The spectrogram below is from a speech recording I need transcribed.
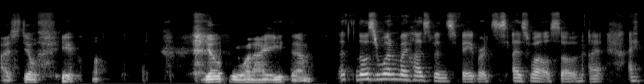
I still feel guilty when I eat them. Those are one of my husband's favorites as well. So I, I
